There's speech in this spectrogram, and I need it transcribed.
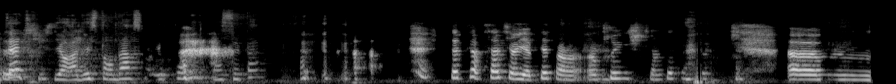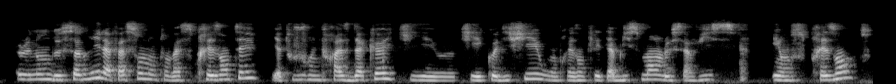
peut-être, il y aura des standards sur les stories, on ne sait pas. peut-être faire ça, tiens, il y a peut-être un, truc, je tiens peut-être un peu. Euh, le nombre de sonneries, la façon dont on va se présenter. Il y a toujours une phrase d'accueil qui est, euh, codifiée où on présente l'établissement, le service et on se présente.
